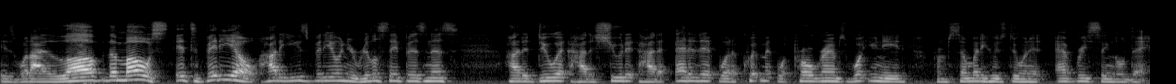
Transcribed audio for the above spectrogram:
is what I love the most. It's video, how to use video in your real estate business, how to do it, how to shoot it, how to edit it, what equipment, what programs, what you need from somebody who's doing it every single day.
